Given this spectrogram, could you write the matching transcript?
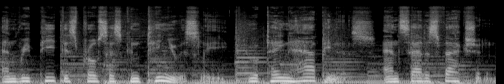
and repeat this process continuously to obtain happiness and satisfaction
